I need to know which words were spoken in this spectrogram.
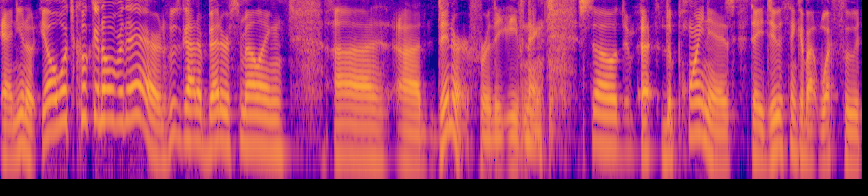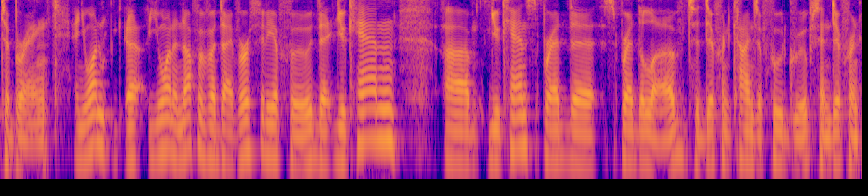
and you know, yo, what's cooking over there, and who's got a better smelling uh, uh, dinner for the evening. So the, uh, the point is, they do think about what food to bring, and you want uh, you want enough of a diversity of food that you can um, you can spread the spread the love to different kinds of food groups and different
